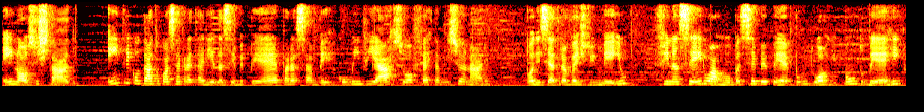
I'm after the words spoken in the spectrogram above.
em nosso estado. Entre em contato com a secretaria da CBPE para saber como enviar sua oferta missionária. Pode ser através do e-mail financeiro@cbpe.org.br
